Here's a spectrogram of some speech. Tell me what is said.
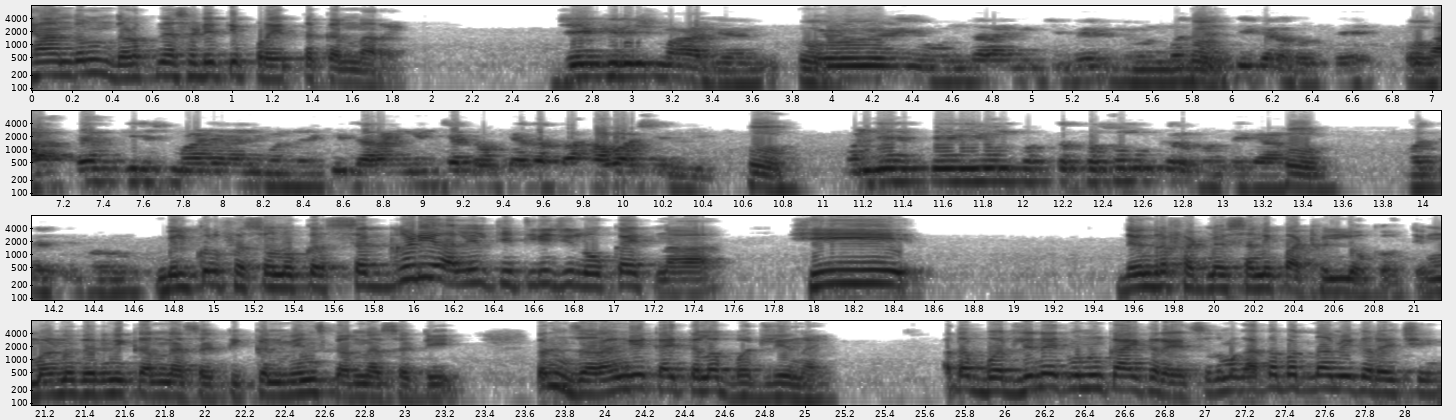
हे आंदोलन दडपण्यासाठी ते प्रयत्न करणार आहे. जे गिरीश महाजन हो. वेळोवेळी येऊन जरांगींची भेट घेऊन मध्यस्थी करत होते हो. आज त्याच गिरीश महाजनांनी म्हणलं की जरांगींच्या डोक्यात आता हवा शिरली. म्हणजे ते येऊन फक्त फसवणूक करत होते का. मध्यस्थी करून बिलकुल फसवणूक कर. सगळी आलेली तिथली जी लोक आहेत ना ही देवेंद्र फडणवीसांनी पाठवलेली लोक होती. मनधरणी करण्यासाठी कन्व्हिन्स करण्यासाठी. पण जरांगे काय त्याला बदले नाही आता बदले नाहीत म्हणून काय करायचं? तर मग आता बदनामी करायची.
